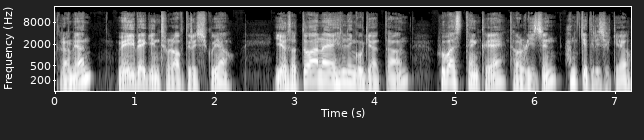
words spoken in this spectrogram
그러면 Way Back Into Love 들으시고요. 이어서 또 하나의 힐링곡이었던 후바스탱크의 The Reason 함께 들으실게요.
